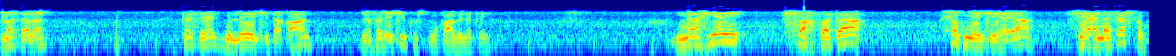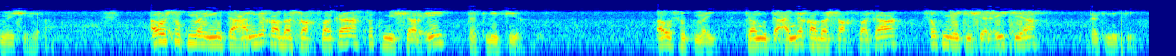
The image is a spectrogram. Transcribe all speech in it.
مثلا کەسێک گولەیەکی تەقان نەفرێکی کوشت مقابلەکەی ناحیەی شخصەکە حکمێکی هەیە فعلەکەش حکمێکی هەیە أو حكمي متعلقة بشخصك حكم الشرعي تكليفية. أو حكمي كمتعلقة بشخصك حكمك شرعي تكليفي بفعلك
